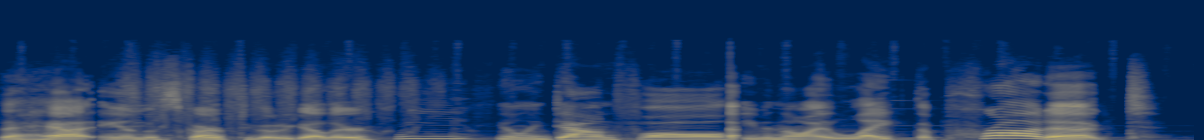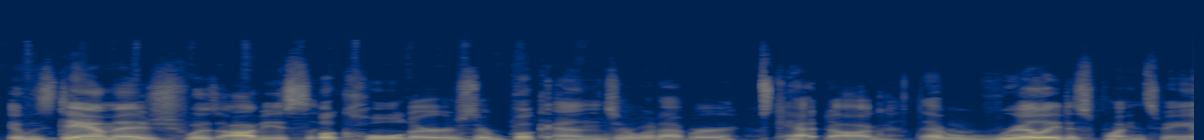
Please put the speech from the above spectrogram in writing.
the hat and the scarf to go together. Whee. The only downfall, even though I like the product, it was damaged was obviously book holders or book ends or whatever. Cat dog. That really disappoints me.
